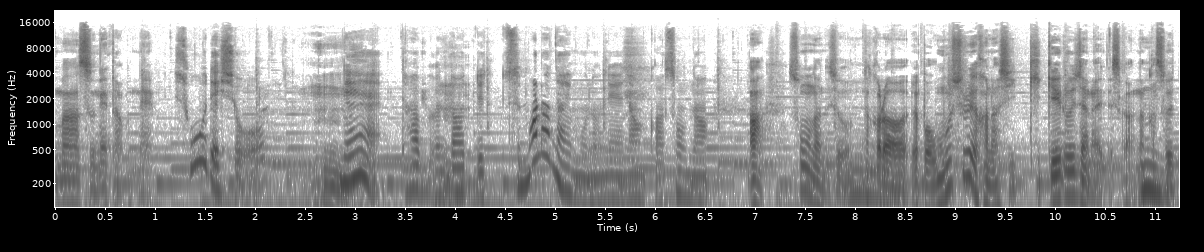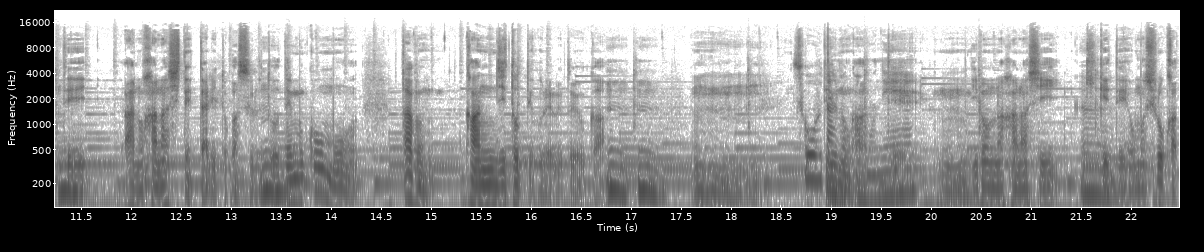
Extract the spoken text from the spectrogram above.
ますね多分ね。うん、そうでしょう？ん。ねえ多分。だってつまらないものねなんかそんな。あそうなんですよ、うん。だからやっぱ面白い話聞けるじゃないですか。なんかそうやって、うんあの話してったりとかすると、うん。で向こうも多分感じ取ってくれるというか。う、んうん。うんそうなのかもね。うん、いろんな話聞けて面白かっ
